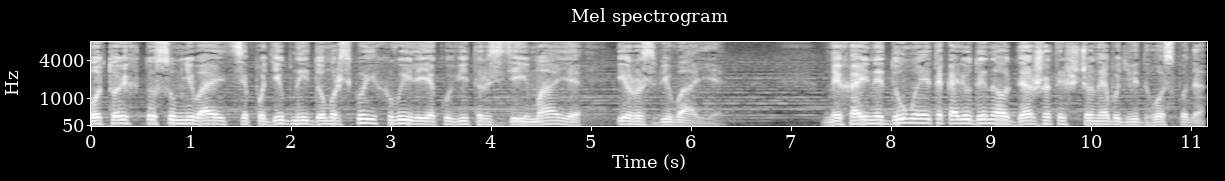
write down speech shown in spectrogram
бо той, хто сумнівається, подібний до морської хвилі, яку вітер здіймає і розвіває. Нехай не думає така людина одержати щонебудь від Господа,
